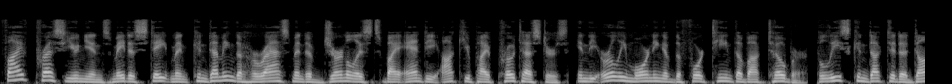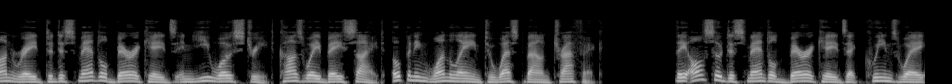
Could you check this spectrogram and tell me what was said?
Five press unions made a statement condemning the harassment of journalists by anti-Occupy protesters. In the early morning of the 14th of October, police conducted a dawn raid to dismantle barricades in Yi Wo Street, Causeway Bay site, opening one lane to westbound traffic. They also dismantled barricades at Queensway,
